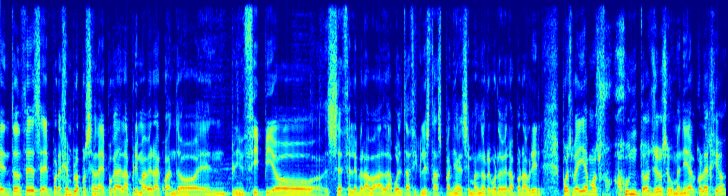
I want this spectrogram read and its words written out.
entonces, eh, por ejemplo, pues en la época de la primavera, cuando en principio se celebraba la Vuelta Ciclista a España, que si mal no recuerdo era por abril, pues veíamos juntos, yo según venía al colegio,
